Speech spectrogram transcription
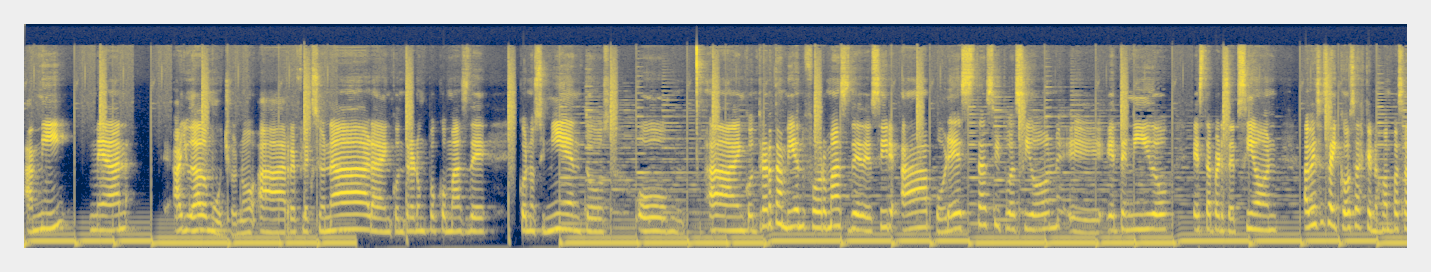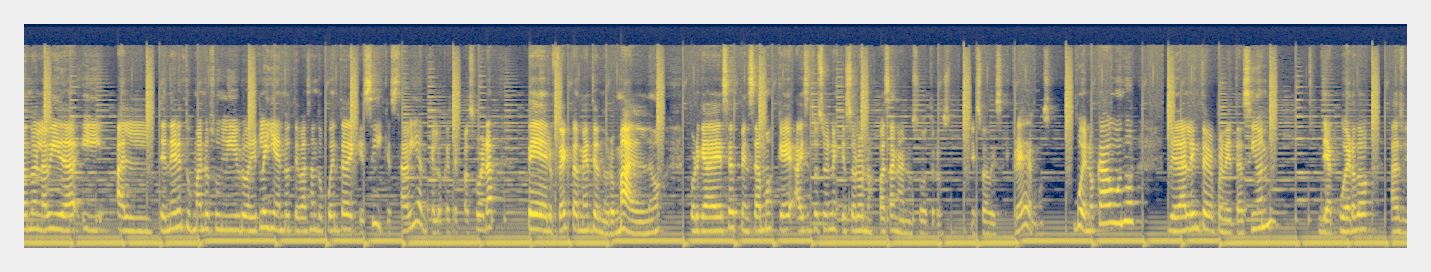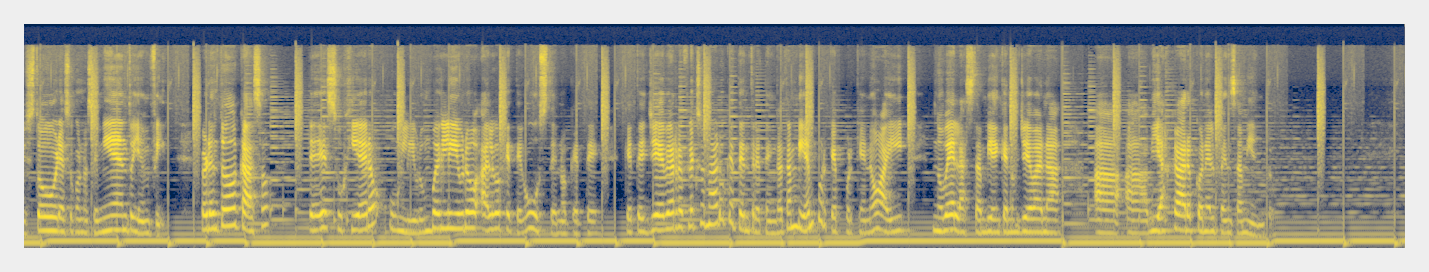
A mí me han ayudado mucho, ¿no? A reflexionar, a encontrar un poco más de conocimientos o a encontrar también formas de decir, ah, por esta situación eh, he tenido esta percepción. A veces hay cosas que nos van pasando en la vida y al tener en tus manos un libro, ir leyendo, te vas dando cuenta de que sí, que está bien, que lo que te pasó era perfectamente normal, ¿no? Porque a veces pensamos que hay situaciones que solo nos pasan a nosotros. Eso a veces creemos. Bueno, cada uno le da la interpretación de acuerdo a su historia, a su conocimiento y en fin. Pero en todo caso, te sugiero un libro, un buen libro, algo que te guste, ¿no? que, te, que te lleve a reflexionar o que te entretenga también, porque, porque no hay novelas también que nos llevan a, a viajar con el pensamiento.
